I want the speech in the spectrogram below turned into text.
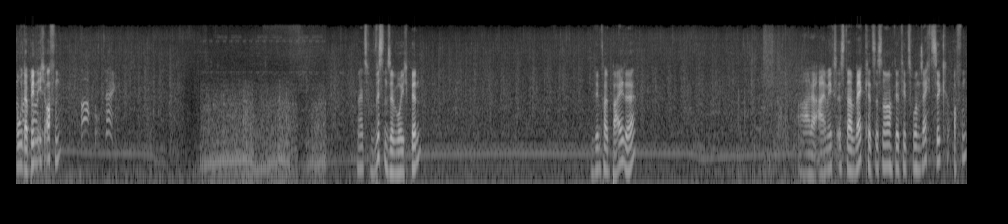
Oh, da bin ich offen. Na, jetzt wissen sie, wo ich bin. In dem Fall beide. Ah, der AMX ist da weg. Jetzt ist nur noch der T62 offen.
